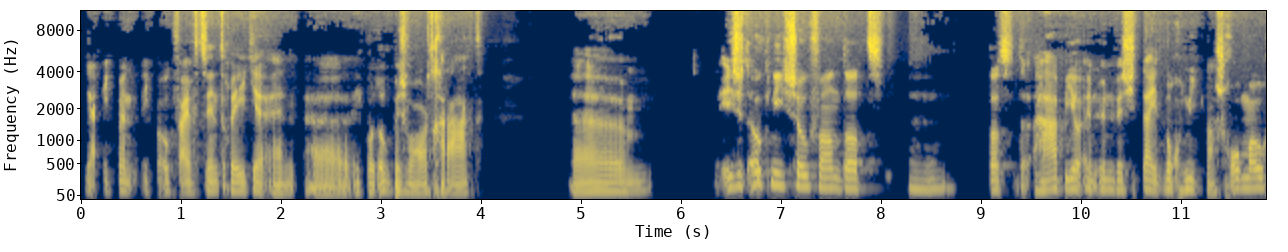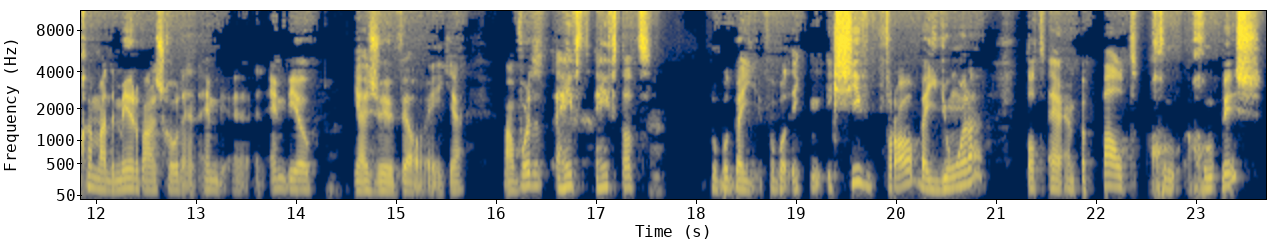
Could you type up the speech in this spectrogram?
ja, ik ben, ik ben ook 25, weet je, en uh, ik word ook best wel hard geraakt. Um, is het ook niet zo van dat, uh, dat de HBO en universiteit nog niet naar school mogen, maar de middelbare scholen en, en MBO juist weer wel, weet je? Maar wordt het, heeft, heeft dat bijvoorbeeld bij, bijvoorbeeld, ik, ik zie vooral bij jongeren dat er een bepaald gro groep is.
